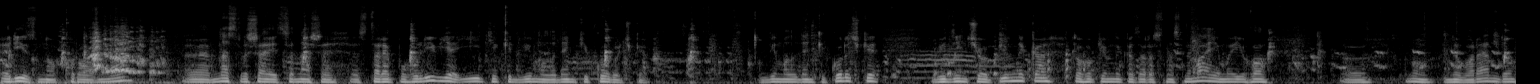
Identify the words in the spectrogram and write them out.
різнокровна. В нас лишається наше старе поголів'я і тільки дві молоденькі курочки. Дві молоденькі курочки від іншого півника. Того півника зараз у нас немає. Ми його е, ну, не в оренду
